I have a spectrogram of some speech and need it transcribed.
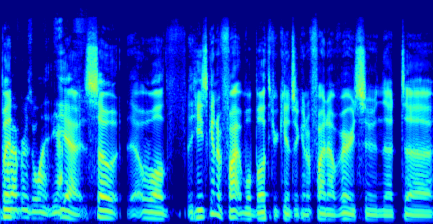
but whoever's won. Yeah. yeah. So, uh, well, he's gonna find. Well, both your kids are gonna find out very soon that uh,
